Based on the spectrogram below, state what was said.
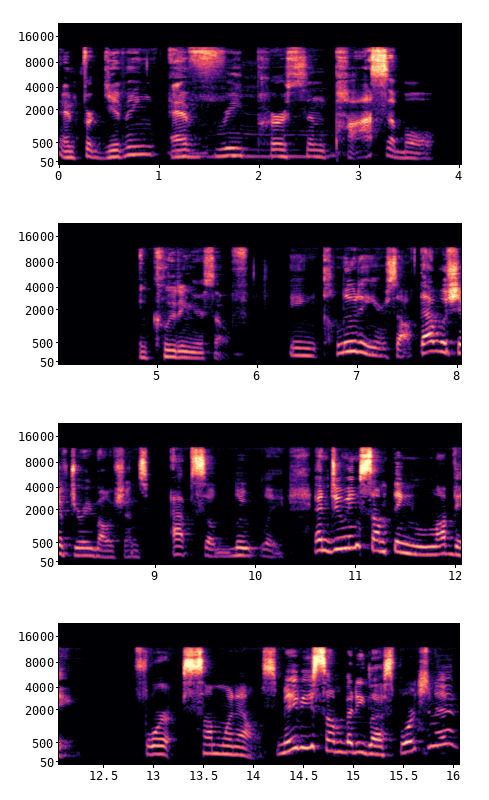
And forgiving every Yeah. person possible, including yourself. including yourself. That will shift your emotions. Absolutely. And doing something loving for someone else, maybe somebody less fortunate,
